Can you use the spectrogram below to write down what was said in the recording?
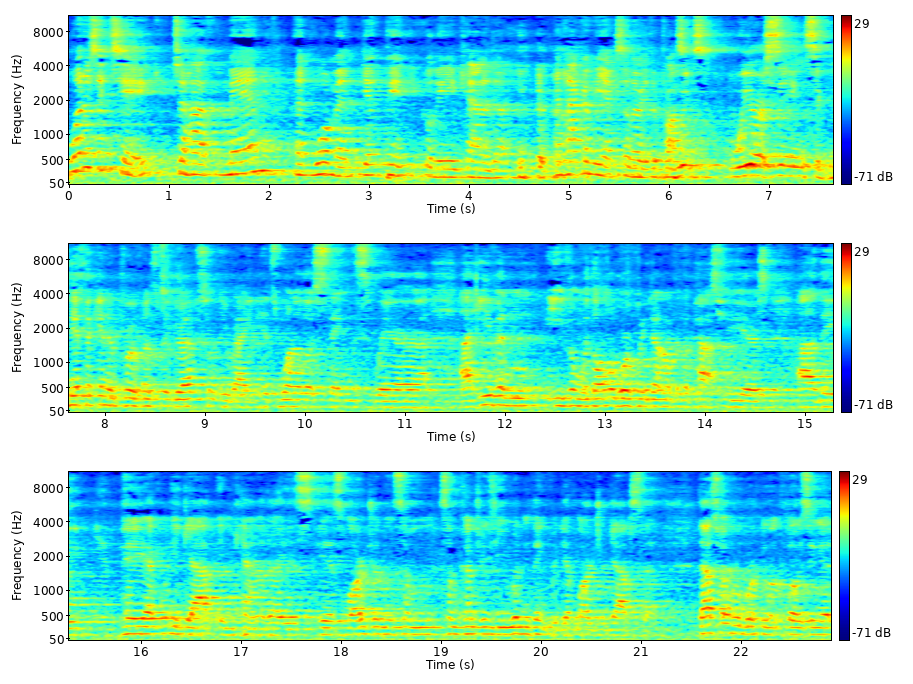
What does it take to have men and women get paid equally in Canada? and how can we accelerate the process? We, we, are seeing significant improvements, but you're absolutely right. It's one of those things where uh, even, even with all the work we've done over the past few years, uh, the pay equity gap in Canada is, is larger than some, some countries. You wouldn't think we'd have larger gaps then. That's why we're working on closing it.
